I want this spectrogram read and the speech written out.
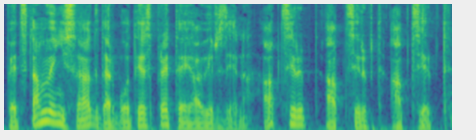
Pēc tam viņi sāk darboties pretējā virzienā - apcirpt, apcirpt, apcirpt.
